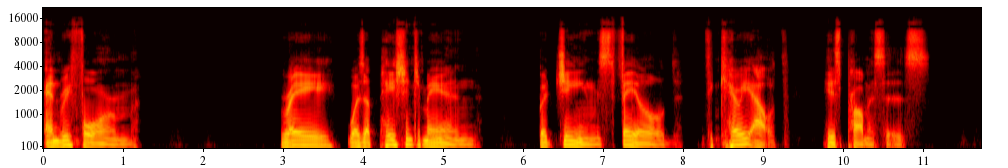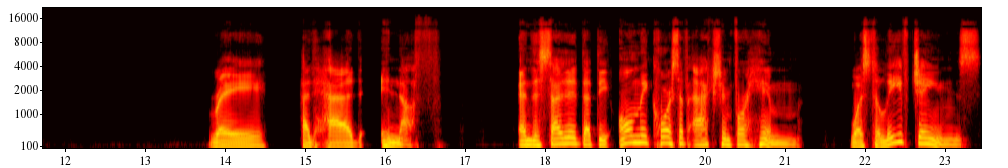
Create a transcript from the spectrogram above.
and reform. Ray was a patient man, but James failed to carry out his promises. Ray had had enough and decided that the only course of action for him was to leave James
